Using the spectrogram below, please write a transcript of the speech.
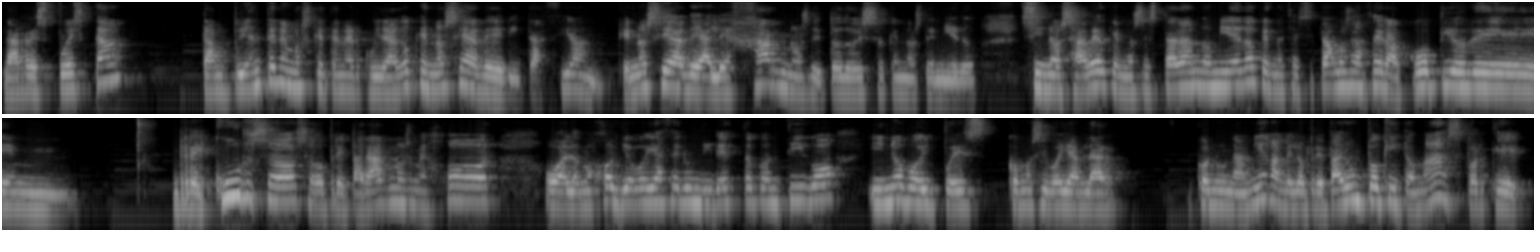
La respuesta también tenemos que tener cuidado que no sea de evitación, que no sea de alejarnos de todo eso que nos dé miedo, sino saber que nos está dando miedo, que necesitamos hacer acopio de mm, recursos o prepararnos mejor, o a lo mejor yo voy a hacer un directo contigo y no voy pues como si voy a hablar con una amiga, me lo preparo un poquito más porque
